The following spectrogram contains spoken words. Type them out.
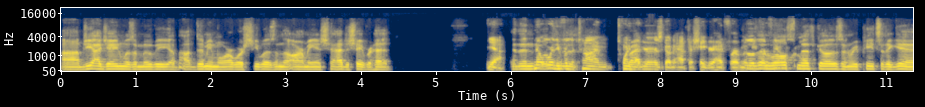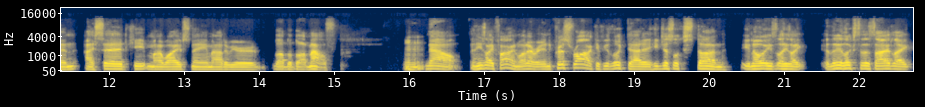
Um, GI Jane was a movie about Demi Moore where she was in the army and she had to shave her head. Yeah. and then Noteworthy for the time, 25 Right. years ago, to have to shave your head for a movie. So then Will. Smith goes and repeats it again. I said, keep my wife's name out of your blah, blah, blah mouth. Mhm. Now, and he's like, fine, whatever. And Chris Rock, if you looked at it, he just looks stunned. You know, he's, he's like, and then he looks to the side, like,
